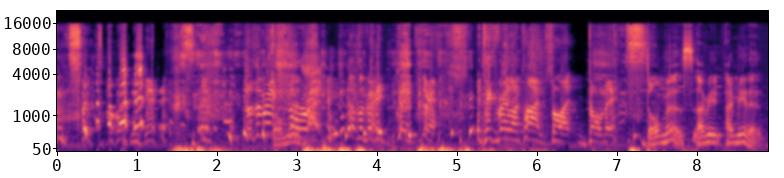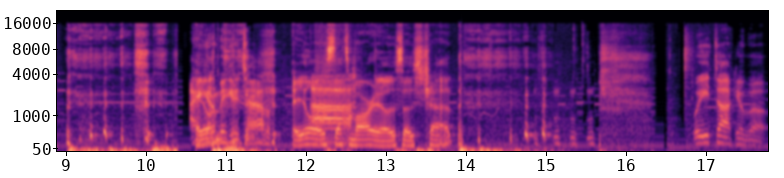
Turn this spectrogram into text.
so don't miss. That was a very threat. That was a very good threat. It takes a very long time, so like, don't miss. Don't miss. I mean, I mean it. I ain't gonna make it tell. Aeolus, that's Ah. Mario, says chat. What are you talking about?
